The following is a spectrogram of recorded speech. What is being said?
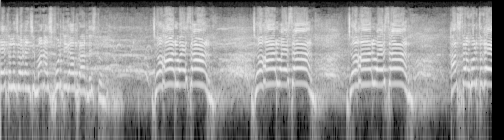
చేతులు జోడించి మనస్ఫూర్తిగా ప్రార్థిస్తుంది. జోహార్ వైఎస్ఆర్ జోహార్ వైఎస్ఆర్ జోహార్ వైఎస్ఆర్ హస్తం గుర్తుకే.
